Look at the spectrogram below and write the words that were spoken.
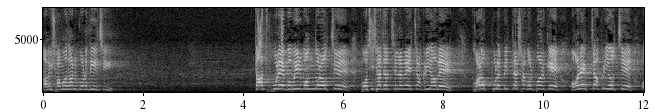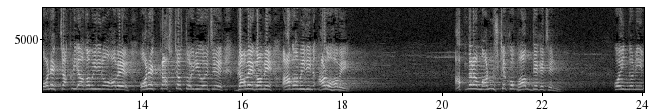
আমি সমাধান করে দিয়েছি। তাজপুরে গভীর বন্দর হচ্ছে, পঁচিশ হাজার ছেলে মেয়ের চাকরি হবে। খড়গপুরে বিদ্যাসাগর পার্কে অনেক চাকরি হচ্ছে, অনেক চাকরি আগামী দিনও হবে, অনেক ক্লাস্টার তৈরি হয়েছে, গ্রামে গ্রামে আগামী দিন আরও হবে। আপনারা মানুষকে খুব ভাগ দেখেছেন। কৈন্দনীল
